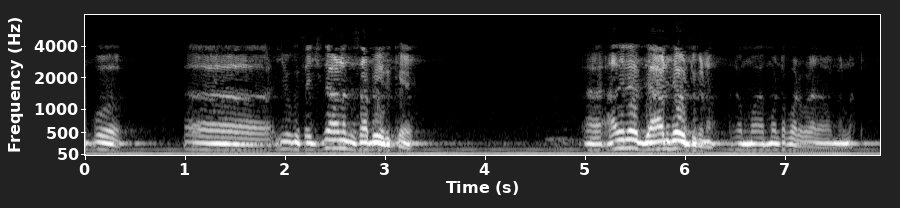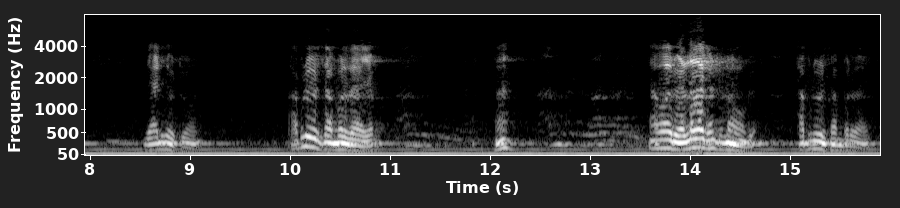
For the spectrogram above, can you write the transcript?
இப்போ இவங்க சச்சிதானந்த சபை இருக்கேன் அதில் ஜாடிதான் விட்டுக்கணும் மொட்டை போடக்கூடாது அவங்கெல்லாம் ஜாடிதான் விட்டுவாங்க அப்படி ஒரு சம்பிரதாயம் அவர் வெள்ளதாக கட்டணும் அவங்க அப்படி ஒரு சம்பிரதாயம்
